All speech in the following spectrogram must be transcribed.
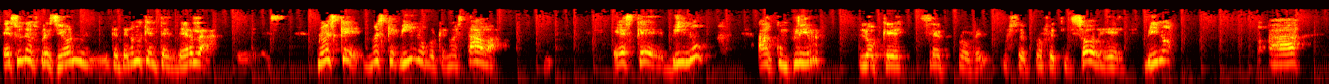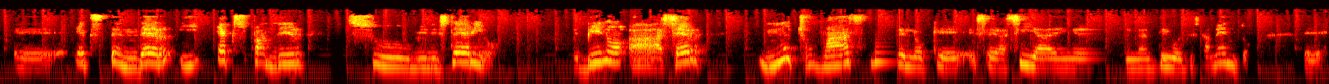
es una expresión que tenemos que entenderla. no, es que, no es que vino porque no estaba, es que vino a cumplir lo que se, se profetizó de él. Vino a eh, extender y expandir su ministerio. Vino a hacer mucho más de lo que se hacía en el, Antiguo Testamento. Eh,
